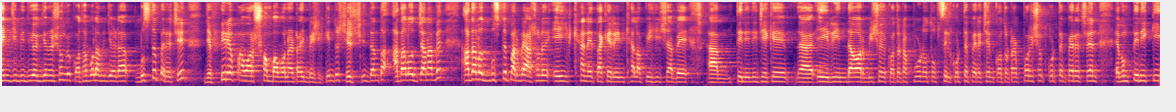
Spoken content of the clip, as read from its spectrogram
আইনজীবী দু একজনের সঙ্গে কথা বলে আমি যেটা বুঝতে পেরেছি যে ফিরে পাওয়ার সম্ভাবনাটাই বেশি। কিন্তু শেষ সিদ্ধান্ত আদালত জানাবে। আদালত বুঝতে পারবে আসলে এইখানে তাকে ঋণ খেলাপি হিসাবে তিনি নিজেকে এই ঋণ দেওয়ার বিষয়ে কতটা পূর্ণ তফসিল করতে পেরেছেন, কতটা পরিশোধ করতে পেরেছেন। এবং তিনি কি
